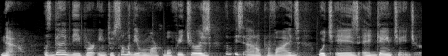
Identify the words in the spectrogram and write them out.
Now, let's dive deeper into some of the remarkable features that this add-on provides, which is a game changer.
